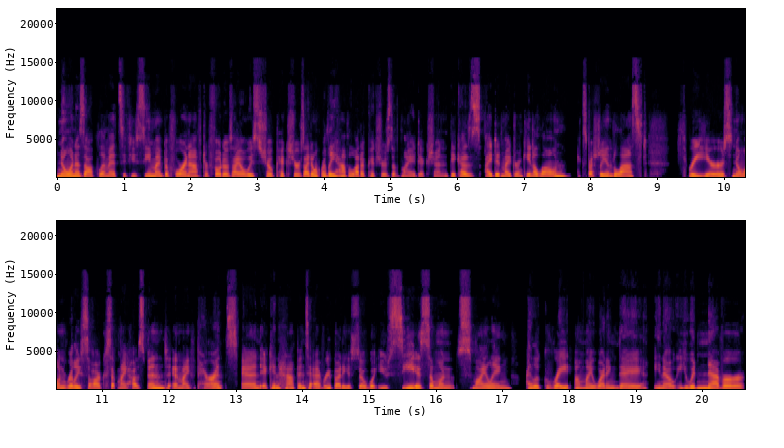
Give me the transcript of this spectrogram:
no one is off limits. If you've seen my before and after photos, I always show pictures. I don't really have a lot of pictures of my addiction because I did my drinking alone, especially in the last three years. No one really saw except my husband and my parents. And it can happen to everybody. So, what you see is someone smiling. I look great on my wedding day. You know, you would never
